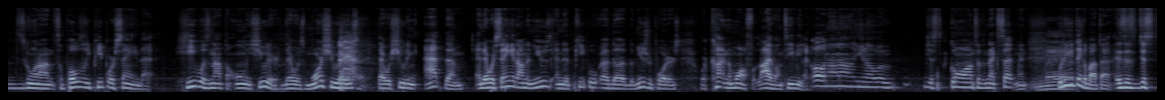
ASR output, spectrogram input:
that's going on? Supposedly people are saying that he was not the only shooter. There was more shooters that were shooting at them, and they were saying it on the news. And the people, uh, the the news reporters, were cutting them off live on TV, like, "Oh no, no, you know, just go on to the next segment." What do you think about that? Is this just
